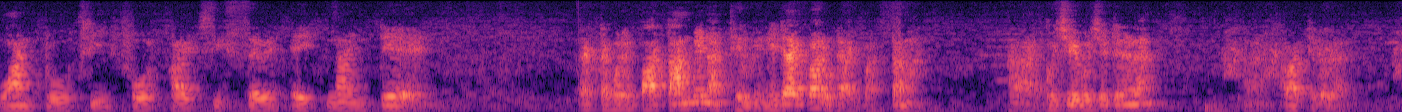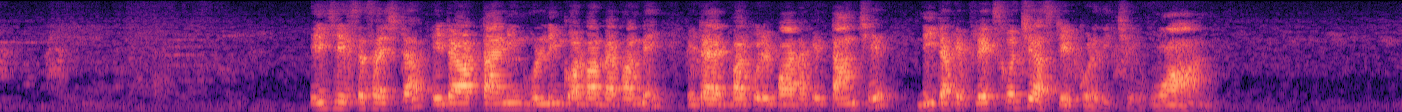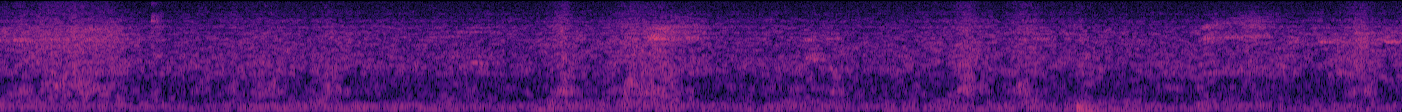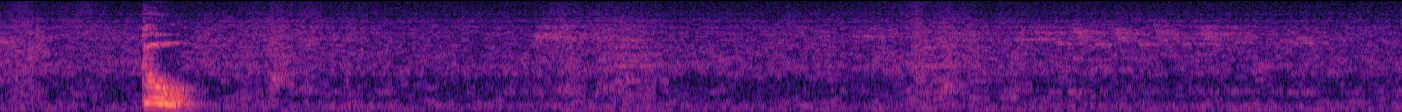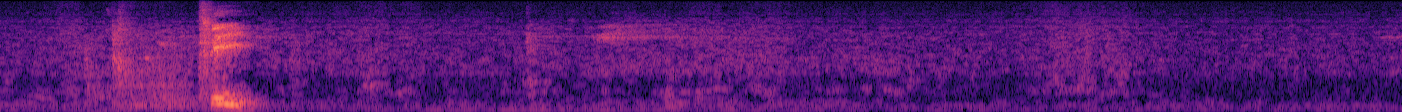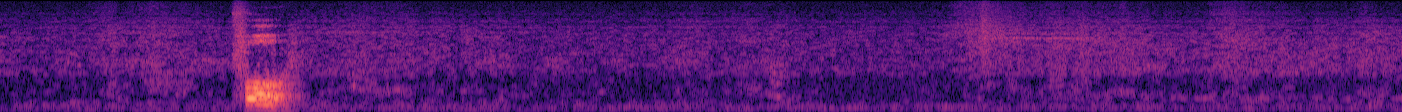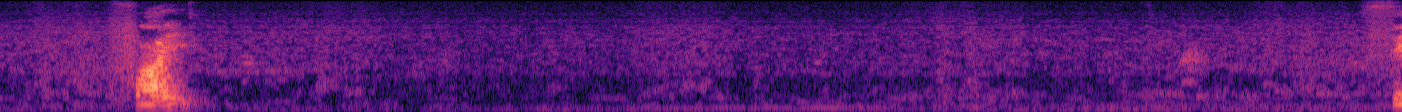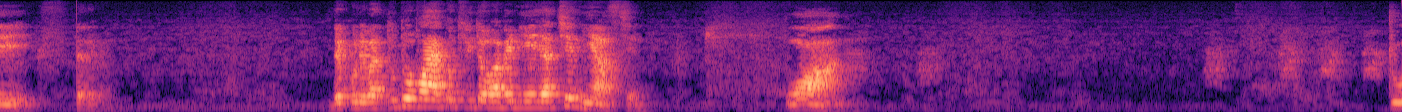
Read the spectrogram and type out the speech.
One two three four five six seven eight nine ten একটা করে পা টানবেন আর ঠেলবেন এটা একবার, ওটা একবার। টানুন হ্যাঁ গুছিয়ে গুছিয়ে টেনে নেন। হ্যাঁ আবার ঠেলে দেন। এই যে এক্সারসাইজটা এটা আর টাইমিং হোল্ডিং করবার ব্যাপার নেই। এটা একবার করে পাটাকে টানছে নিটাকে ফ্লেক্স করছে আর স্ট্রেট করে দিচ্ছে। One two three four, five, seven. দেখুন এবার দুটো পা একত্রিত ভাবে নিয়ে যাচ্ছেন নিয়ে আসছেন। One two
